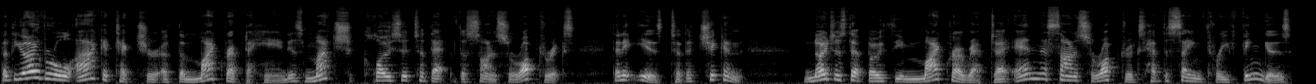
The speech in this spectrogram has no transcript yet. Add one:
but the overall architecture of the Microraptor hand is much closer to that of the Sinosauropteryx than it is to the chicken. Notice that both the Microraptor and the Sinosauropteryx have the same three fingers,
